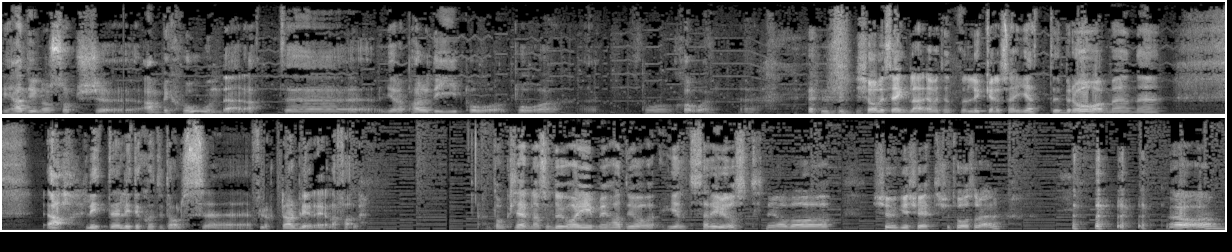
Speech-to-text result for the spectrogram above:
vi hade ju någon sorts eh, ambition där att eh, göra parodi på, på, eh, på showen. Eh, Charlies Änglar. Jag vet inte om det lyckades så jättebra men eh, Ja, lite, lite 70-talsflörtar blir det i alla fall. De kläderna som du har Jimmy hade jag helt seriöst när jag var 20, 21, 22 sådär. Ja,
